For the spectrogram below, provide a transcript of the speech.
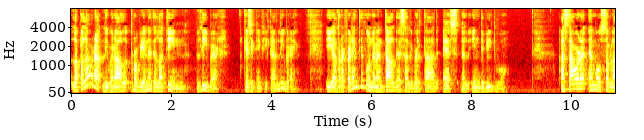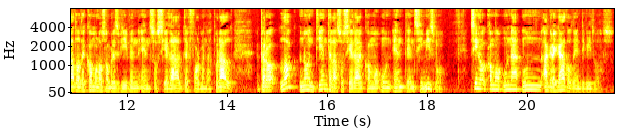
La palabra liberal proviene del latín liber, que significa libre, y el referente fundamental de esa libertad es el individuo. Hasta ahora hemos hablado de cómo los hombres viven en sociedad de forma natural, pero Locke no entiende la sociedad como un ente en sí mismo, sino como un agregado de individuos.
